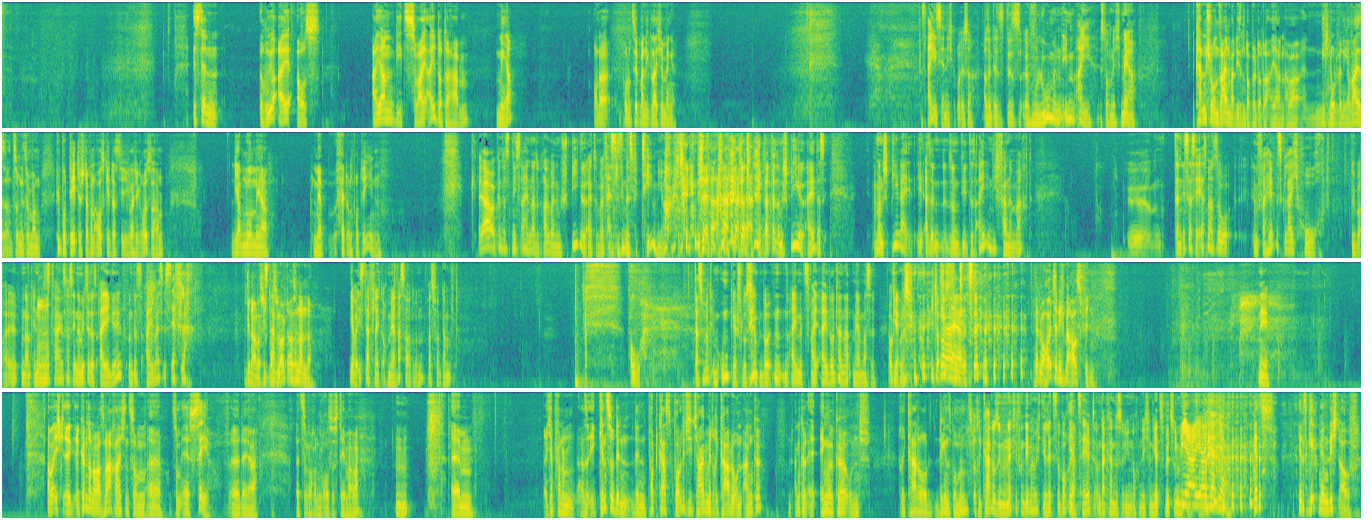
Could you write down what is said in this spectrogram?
Ist denn Rührei aus Eiern, die zwei Eidotter haben, mehr? Oder produziert man die gleiche Menge? Das Ei ist ja nicht größer. Also das, das Volumen im Ei ist doch nicht mehr. Kann schon sein bei diesen Doppeldotter-Eiern, aber nicht notwendigerweise. Zumindest wenn man hypothetisch davon ausgeht, dass die die gleiche Größe haben. Die haben nur mehr, mehr Fett und Protein. Ja, aber könnte das nicht sein? Also gerade bei einem Spiegelei zum Beispiel. Was sind das für Themen hier heute? gerade, bei so einem Spiegelei, das, wenn man ein Spiegelei, also so die, das Ei in die Pfanne macht, ähm, dann ist das ja erstmal so im Verhältnis gleich hoch überall. Und am Ende mhm. des Tages hast du in der Mitte das Eigelb und das Eiweiß ist sehr flach. Genau, das, ist das da, läuft auseinander. Ja, aber ist da vielleicht auch mehr Wasser drin, was verdampft? Oh. Das wird im Umkehrschluss ja bedeuten, ein Ei mit zwei Eidottern hat mehr Masse. Okay, aber das, ich glaube, das, ja, ja, das werden wir heute nicht mehr rausfinden. Nee. Aber ich äh, könnte noch was nachreichen zum, äh, zum ESC, äh, der ja letzte Woche ein großes Thema war. Ähm, ich habe von einem, also kennst du den, den Podcast Quality Time mit Ricardo und Anke? Mit Ankel Engelke und Ricardo Dingensbummens? Riccardo Simonetti, von dem habe ich dir letzte Woche Ja. erzählt und da kanntest du ihn noch nicht. Und jetzt willst du mir. Ja, ja, ja, ja. Jetzt, jetzt geht mir ein Licht auf.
